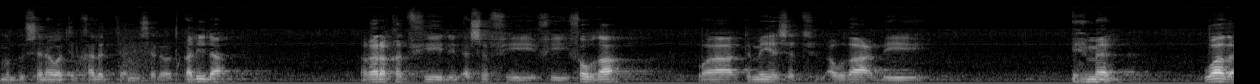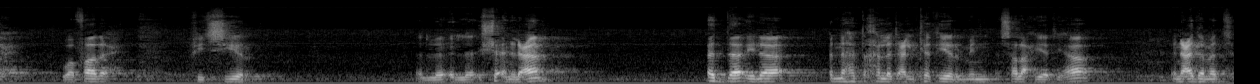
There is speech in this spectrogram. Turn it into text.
منذ سنوات خلت يعني سنوات قليلة غرقت في للأسف في في فوضى وتميزت الأوضاع بإهمال واضح وفاضح في تسيير الشأن العام. أدى إلى أنها تخلت عن الكثير من صلاحيتها انعدمت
